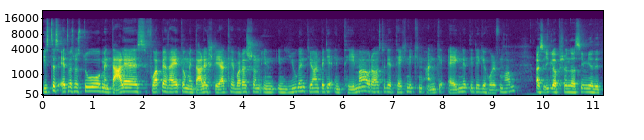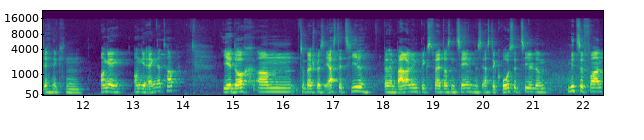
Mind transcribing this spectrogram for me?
Ist das etwas, was du mentales Vorbereitung, mentale Stärke, war das schon in, in Jugendjahren bei dir ein Thema oder hast du dir Techniken angeeignet, die dir geholfen haben? Also ich glaube schon, dass ich mir die Techniken ange, angeeignet habe. Jedoch ähm, zum Beispiel das erste Ziel bei den Paralympics 2010, das erste große Ziel, da mitzufahren,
